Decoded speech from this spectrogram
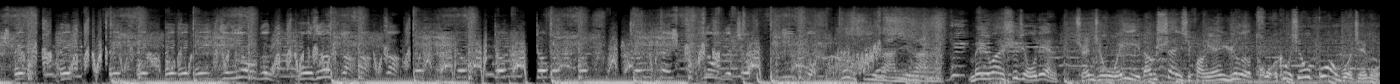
哎哎哎哎哎哎！今有个我的哥，张张张张有个叫西瓜，可西安西安。每晚十九点，全球唯一档陕西方言娱乐脱口秀广播节目，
